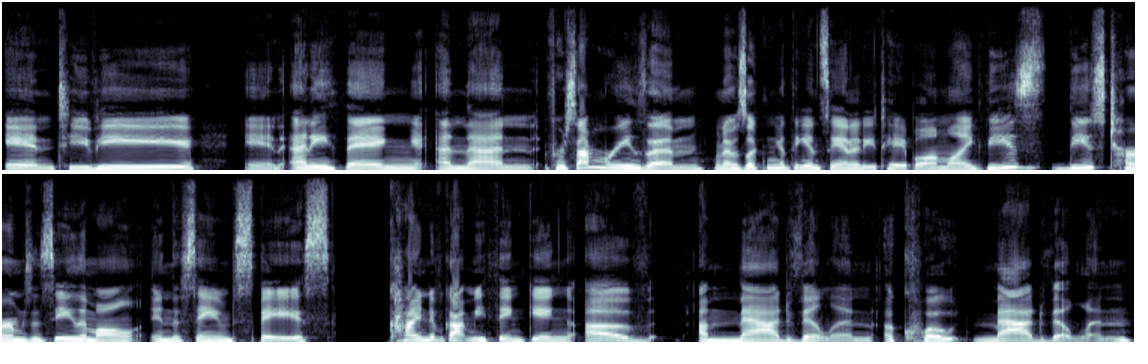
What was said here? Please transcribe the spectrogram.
in TV, in anything. And then for some reason, when I was looking at the insanity table, I'm like, these these terms and seeing them all in the same space kind of got me thinking of a mad villain, a quote, mad villain,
